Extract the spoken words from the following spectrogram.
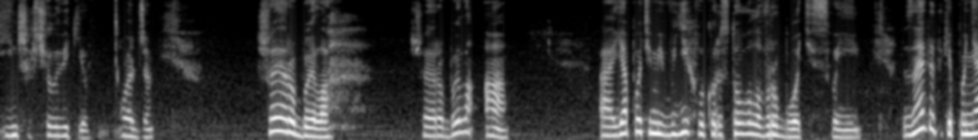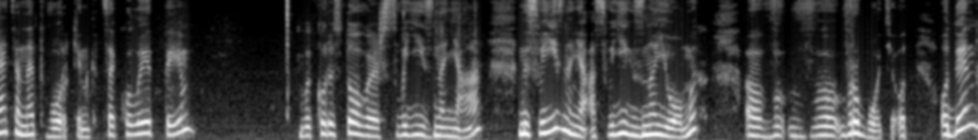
інших чоловіків. Отже. Що я робила? Що я робила? А, е, я потім їх використовувала в роботі своїй. Знаєте таке поняття нетворкінг? Це коли ти використовуєш свої знання, не свої знання, а своїх знайомих е, в, в, в роботі. От один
